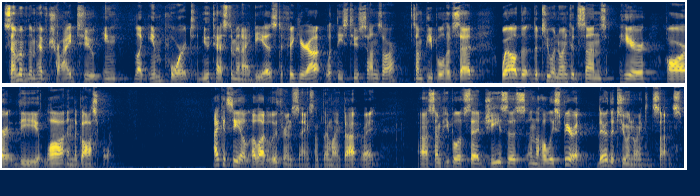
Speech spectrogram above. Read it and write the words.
Some of them have tried to in, like import New Testament ideas to figure out what these two sons are. Some people have said, well, the, the two anointed sons here are the law and the gospel. I could see a, a lot of Lutherans saying something like that, right? Uh, some people have said Jesus and the Holy Spirit, they're the two anointed sons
